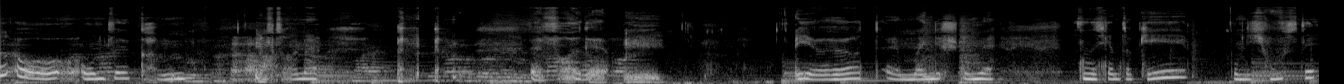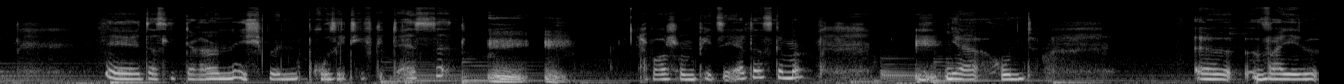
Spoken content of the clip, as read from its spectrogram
Hallo und willkommen zu einer Folge. Ihr hört, äh, meine Stimme ist nicht ganz okay und ich huste. Äh, das liegt daran, ich bin positiv getestet. Habe auch schon PCR-Test gemacht. Ja, und äh, weil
